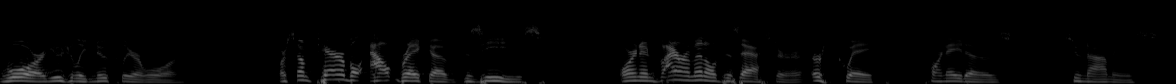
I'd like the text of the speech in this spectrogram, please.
war, usually nuclear war, or some terrible outbreak of disease or an environmental disaster, earthquake, tornadoes, tsunamis.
